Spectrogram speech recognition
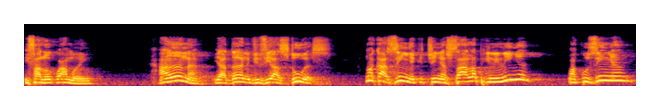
E falou com a mãe. A Ana e a Dani viviam as duas numa casinha que tinha sala pequenininha, uma cozinha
